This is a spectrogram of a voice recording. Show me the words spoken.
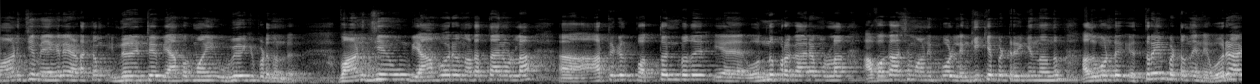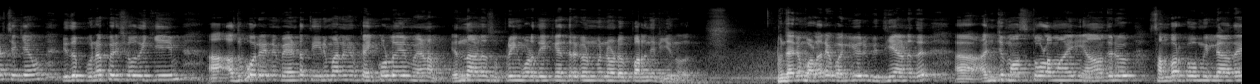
വാണിജ്യ മേഖലയടക്കം ഇന്റർനെറ്റ് വ്യാപകമായി ഉപയോഗിക്കപ്പെടുന്നുണ്ട്. വാണിജ്യവും വ്യാപാരവും നടത്താനുള്ള ആർട്ടിക്കിൾ പത്തൊൻപത് ഒന്ന് പ്രകാരമുള്ള അവകാശമാണ് ഇപ്പോൾ ലംഘിക്കപ്പെട്ടിരിക്കുന്നതെന്നും അതുകൊണ്ട് എത്രയും പെട്ടെന്ന് തന്നെ ഒരാഴ്ചയ്ക്കകം ഇത് പുനഃപരിശോധിക്കുകയും അതുപോലെ തന്നെ വേണ്ട തീരുമാനങ്ങൾ കൈക്കൊള്ളുകയും വേണം എന്നാണ് സുപ്രീം കോടതി കേന്ദ്ര ഗവൺമെന്റിനോട് പറഞ്ഞിരിക്കുന്നത്. എന്തായാലും വളരെ വലിയൊരു വിധിയാണിത്. അഞ്ച് മാസത്തോളമായി യാതൊരു സമ്പർക്കവുമില്ലാതെ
